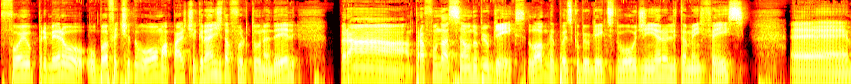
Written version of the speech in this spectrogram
foi o primeiro. O Buffett doou uma parte grande da fortuna dele para a fundação do Bill Gates. Logo depois que o Bill Gates doou o dinheiro, ele também fez. É,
